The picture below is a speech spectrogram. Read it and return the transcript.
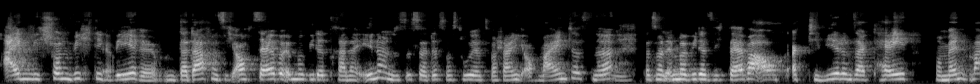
eigentlich schon wichtig ja. wäre. Und da darf man sich auch selber immer wieder dran erinnern. Und das ist ja das, was du jetzt wahrscheinlich auch meintest, ne? Mhm. dass man immer wieder sich selber auch aktiviert und sagt, hey, Moment mal,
